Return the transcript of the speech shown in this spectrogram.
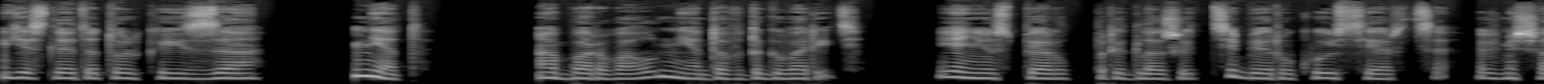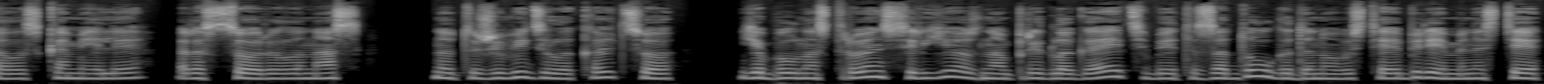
Если это только из-за... Нет. Оборвал, не дав договорить. Я не успел предложить тебе руку и сердце. Вмешалась Камелия, рассорила нас. Но ты же видела кольцо. Я был настроен серьезно, предлагая тебе это задолго до новости о беременности.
